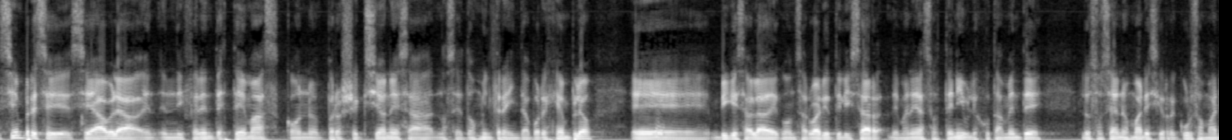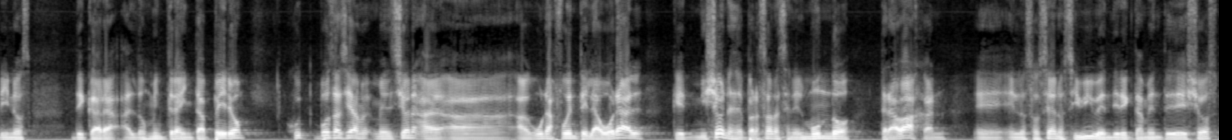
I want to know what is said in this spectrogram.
siempre se, se habla en, diferentes temas con proyecciones a, no sé, 2030, por ejemplo. Eh, vi que se hablaba de conservar y utilizar de manera sostenible justamente los océanos, mares y recursos marinos de cara al 2030, pero vos hacías mención a, alguna fuente laboral que millones de personas en el mundo trabajan eh, en los océanos y viven directamente de ellos.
